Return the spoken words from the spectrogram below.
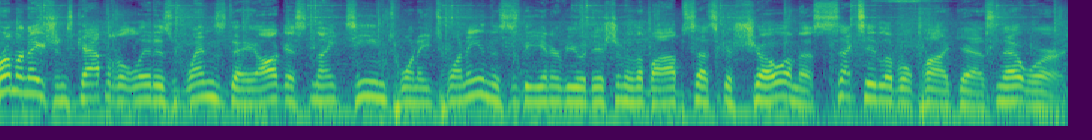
From our nation's capital, it is Wednesday, August 19, 2020, and this is the interview edition of the Bob Cesca Show on the Sexy Liberal Podcast Network.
